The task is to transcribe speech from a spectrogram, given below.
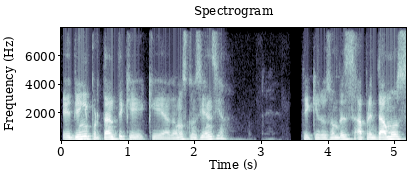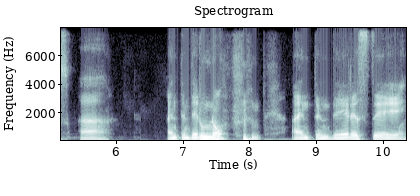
es bien importante que, que hagamos conciencia de que los hombres aprendamos a, a entender un no, a entender este,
